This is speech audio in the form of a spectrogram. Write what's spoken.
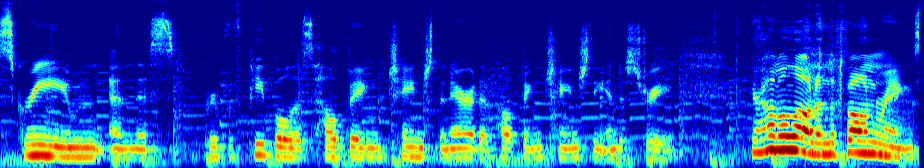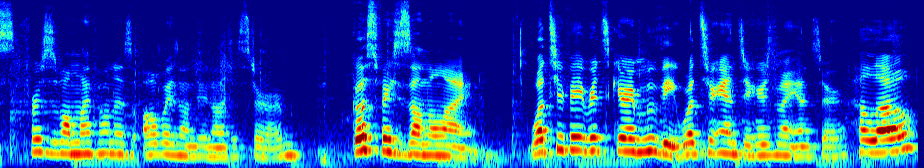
Scream and this group of people is helping change the narrative, helping change the industry. You're home alone and the phone rings. First of all, my phone is always on Do Not Disturb. Ghostface is on the line. What's your favorite scary movie? What's your answer? Here's my answer. Hello?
